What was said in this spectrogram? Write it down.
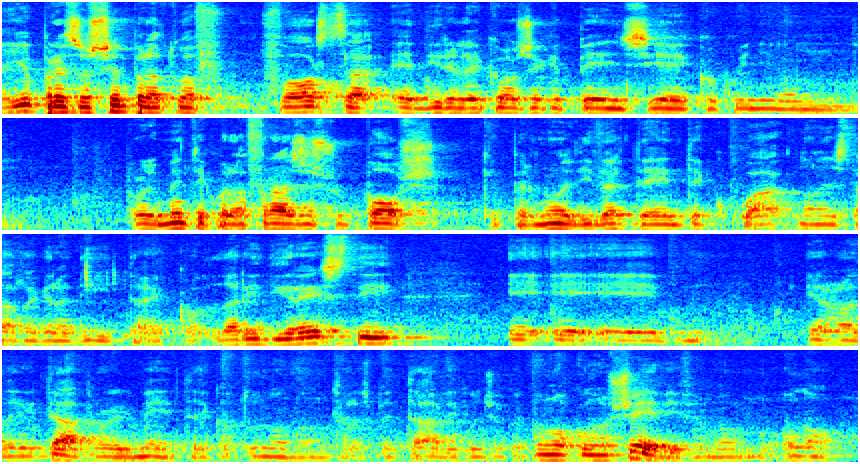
Io apprezzo sempre la tua forza e dire le cose che pensi, ecco, quindi non, probabilmente quella frase sul Porsche che per noi è divertente, qua non è stata gradita, ecco, la ridiresti e, e, e era la verità probabilmente, ecco, tu non, non te l'aspettavi quel giocatore, non lo conoscevi o no?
